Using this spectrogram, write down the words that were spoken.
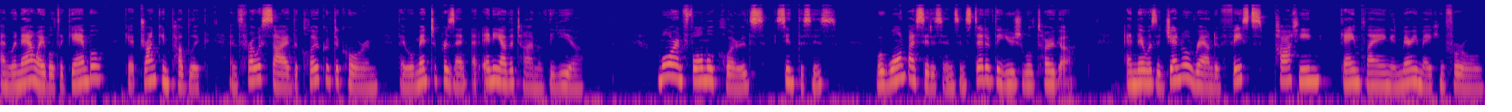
and were now able to gamble, get drunk in public, and throw aside the cloak of decorum they were meant to present at any other time of the year. More informal clothes, synthesis, were worn by citizens instead of the usual toga, and there was a general round of feasts, partying, game playing, and merrymaking for all.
